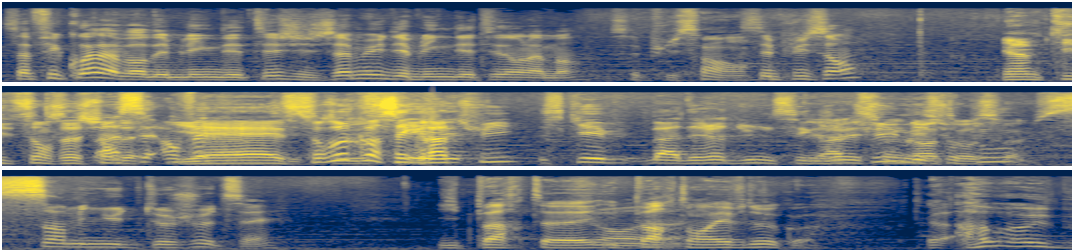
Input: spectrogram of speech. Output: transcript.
Ça fait quoi d'avoir des blinks d'été? J'ai jamais eu des blinks d'été dans la main. C'est puissant. hein. C'est puissant? Il y a une petite sensation Bah, de... c'est- en fait, yes c'est- Surtout quand c'est gratuit. Ce qui est, bah déjà d'une c'est gratuit, mais gratos, surtout ouais. 5 minutes de jeu, tu sais. Ils partent, euh, Genre, ils partent en F2 quoi. Ah ouais, bah,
